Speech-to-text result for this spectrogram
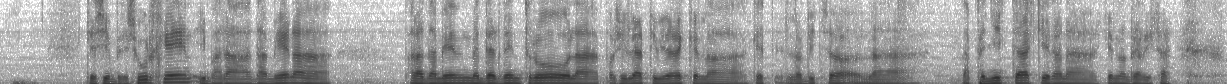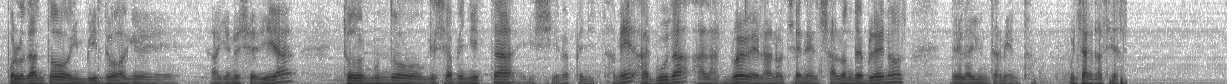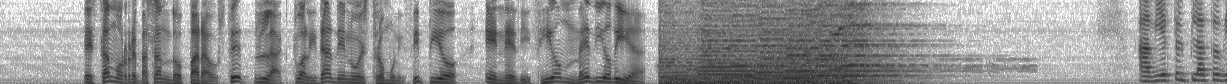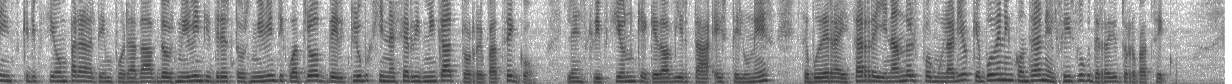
que siempre surgen y para también para también meter dentro las posibles actividades que, la, que dicho, las peñistas quieran, quieran realizar. Por lo tanto, invito a que, a que en ese día todo el mundo que sea peñista, y si no es peñista también, acuda a las 9 de la noche en el Salón de Plenos del Ayuntamiento. Muchas gracias. Estamos repasando para usted la actualidad de nuestro municipio en edición mediodía. Abierto el plazo de inscripción para la temporada 2023-2024 del Club Gimnasia Rítmica Torre Pacheco. La inscripción que quedó abierta este lunes se puede realizar rellenando el formulario que pueden encontrar en el Facebook de Radio Torre Pacheco.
